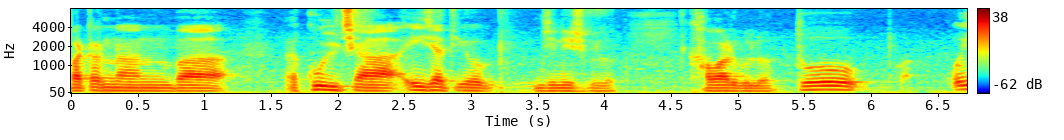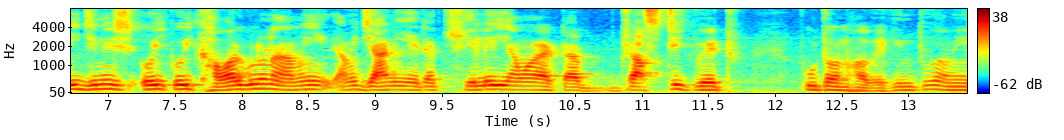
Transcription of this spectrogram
বাটার নান বা কুলচা, এই জাতীয় জিনিসগুলো, খাবারগুলো। তো ওই জিনিস, ওই ওই খাবারগুলো না আমি আমি জানি এটা খেলেই আমার একটা ড্রাস্টিক ওয়েট পুট অন হবে। কিন্তু আমি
